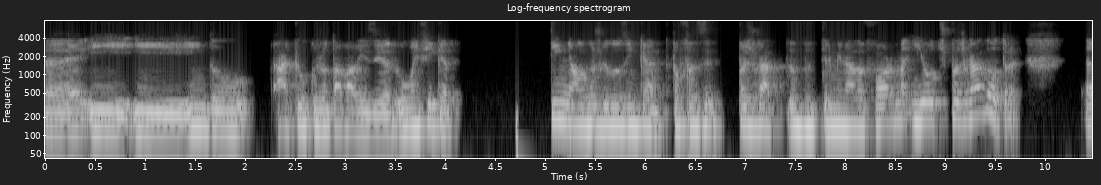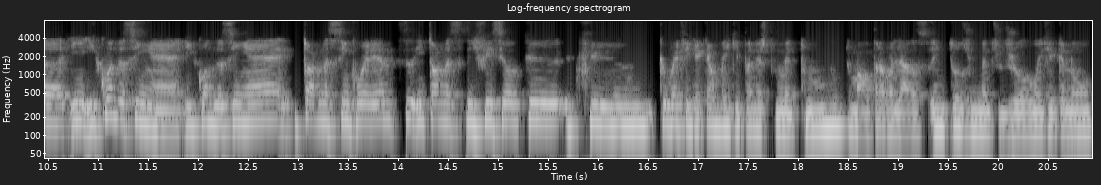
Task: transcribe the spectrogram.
Uh, e, e, indo àquilo que o João estava a dizer, o Benfica tinha alguns jogadores em campo para, fazer, para jogar de determinada forma e outros para jogar de outra. Uh, e, e, quando assim é, e quando assim é, torna-se incoerente e torna-se difícil que, que, que, o Benfica, que é uma equipa neste momento muito mal trabalhada em todos os momentos do jogo, o Benfica não,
